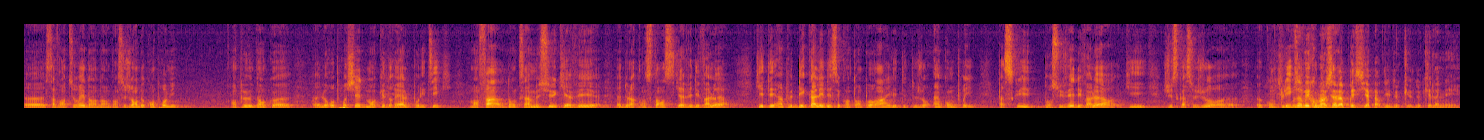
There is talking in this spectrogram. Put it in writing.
euh, s'aventurer dans, ce genre de compromis. On peut donc euh, euh, le reprocher de manquer de réel politique, mais enfin, donc c'est un monsieur qui avait de la constance, qui avait des valeurs, qui était un peu décalé de ses contemporains, il était toujours incompris, parce qu'il poursuivait des valeurs qui, jusqu'à ce jour, euh, euh, compliquent. Vous avez commencé à l'apprécier à partir de, quelle année?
